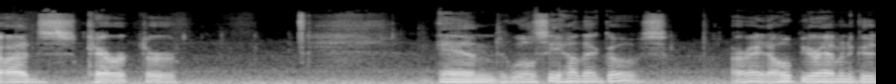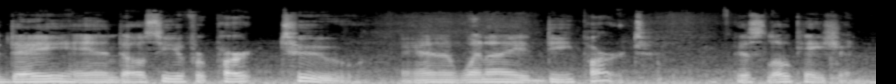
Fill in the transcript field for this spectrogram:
God's character. And we'll see how that goes. All right, I hope you're having a good day, and I'll see you for part two. And when I depart this location,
